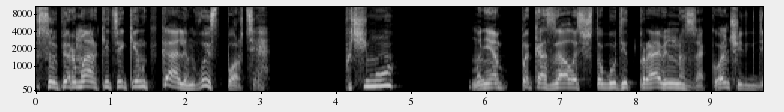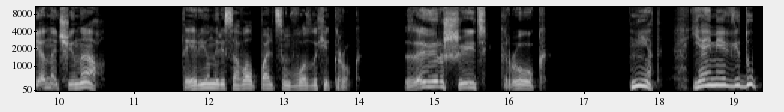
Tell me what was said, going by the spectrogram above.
В супермаркете Кинг-Каллен в Истпорте!» «Почему?» «Мне показалось, что будет правильно закончить, где начинал». Террио нарисовал пальцем в воздухе круг. «Завершить круг». «Нет, я имею в виду,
